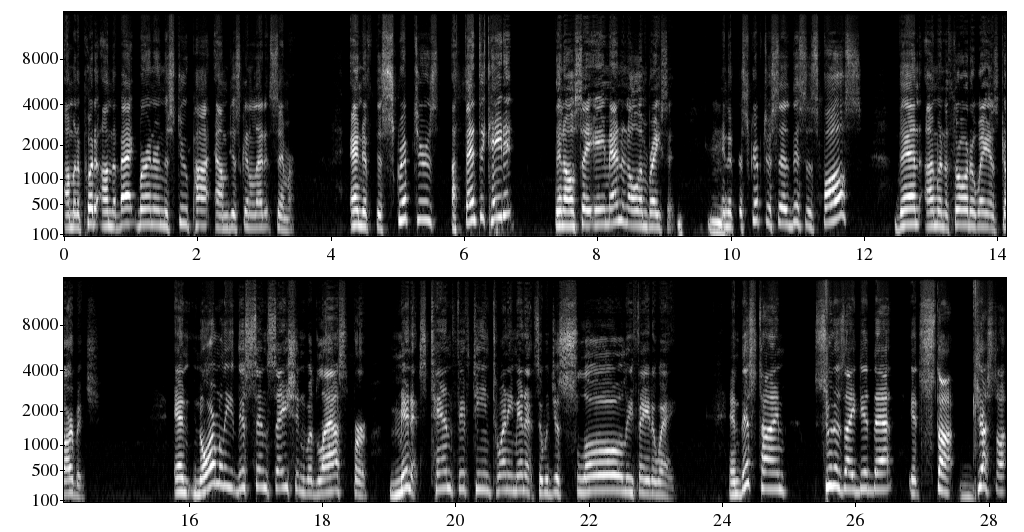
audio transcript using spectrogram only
I'm going to put it on the back burner in the stew pot. I'm just going to let it simmer. And if the scriptures authenticate it, then I'll say amen and I'll embrace it. Mm. And if the scripture says this is false, then I'm going to throw it away as garbage. And normally this sensation would last for minutes 10, 15, 20 minutes. It would just slowly fade away. And this time, soon as I did that, it stopped just, on,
